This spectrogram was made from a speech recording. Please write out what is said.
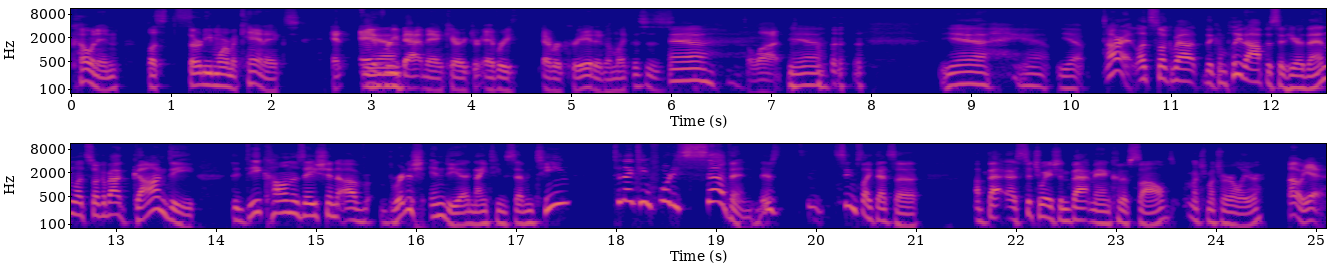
Conan plus 30 more mechanics and every Yeah. Batman character every ever created. I'm like, this is Yeah, it's a lot. yeah. Yeah, yeah, yeah. All right, let's talk about the complete opposite here then. Let's talk about Gandhi, the decolonization of British India 1917 to 1947. There's seems like that's a a, ba- a situation Batman could have solved much much earlier. Oh yeah,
